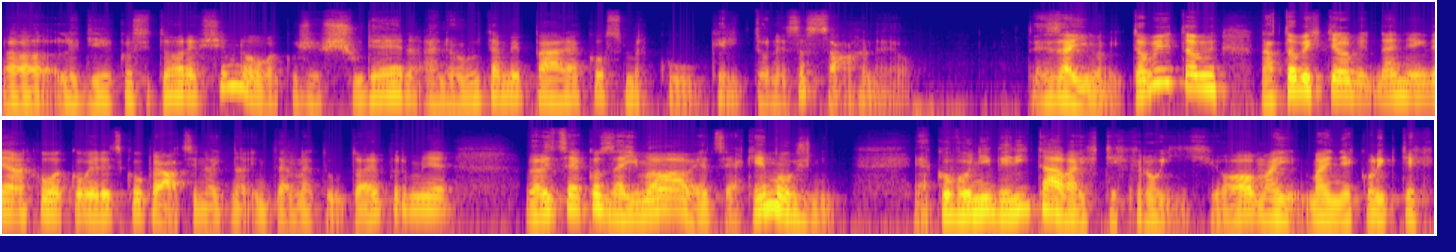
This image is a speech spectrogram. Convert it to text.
uh, lidi jako si toho nevšimnou, jako že všude je ano, tam je pár jako smrků, který to nezasáhne, jo. To je zajímavý. To by, to by, na to bych chtěl být, ne, někde nějakou jako vědeckou práci najít na internetu. To je pro mě velice jako zajímavá věc, jak je možný. Jako oni vylítávají v těch rojích, jo, mají, mají několik těch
